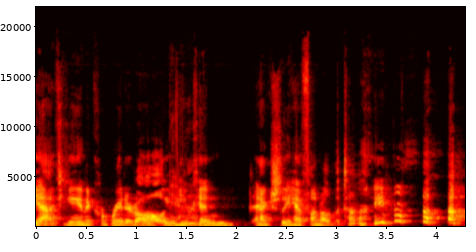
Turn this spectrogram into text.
yeah if you can incorporate it all yeah. you can actually have fun all the time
